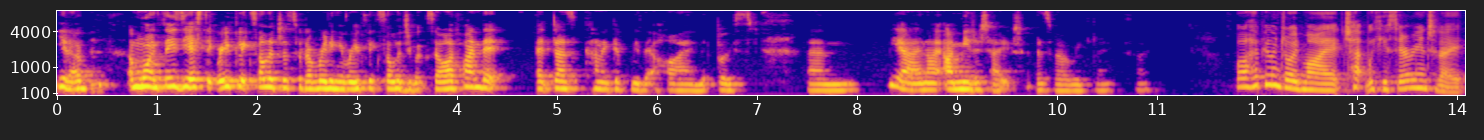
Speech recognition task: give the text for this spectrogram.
You know, a more enthusiastic reflexologist when I'm reading a reflexology book. So I find that it does kind of give me that high and that boost. Um, yeah, and I, I meditate as well regularly. Well, I hope you enjoyed my chat with Yossarian today.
